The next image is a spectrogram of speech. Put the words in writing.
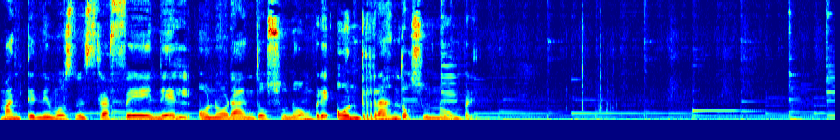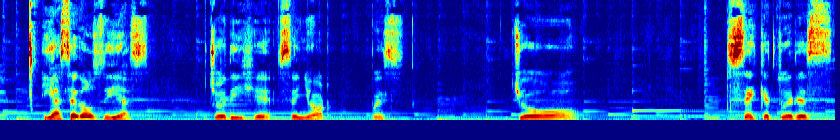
mantenemos nuestra fe en Él, honorando su nombre, honrando su nombre. Y hace dos días yo dije, Señor, pues yo sé que tú eres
